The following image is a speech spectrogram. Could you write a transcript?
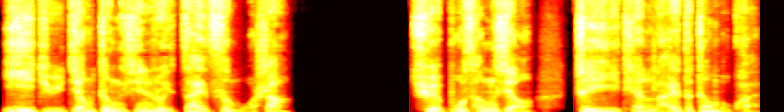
一举将郑新瑞再次抹杀，却不曾想这一天来的这么快。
